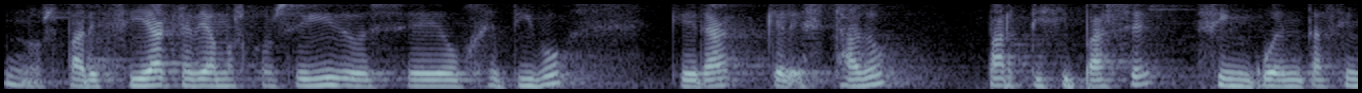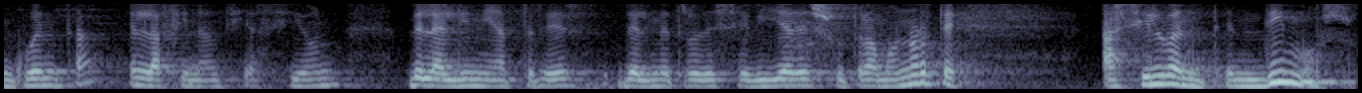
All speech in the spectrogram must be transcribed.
Nos parecía que habíamos conseguido ese objetivo, que era que el Estado participase 50-50 en la financiación de la línea 3 del Metro de Sevilla de su tramo norte. Así lo entendimos.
